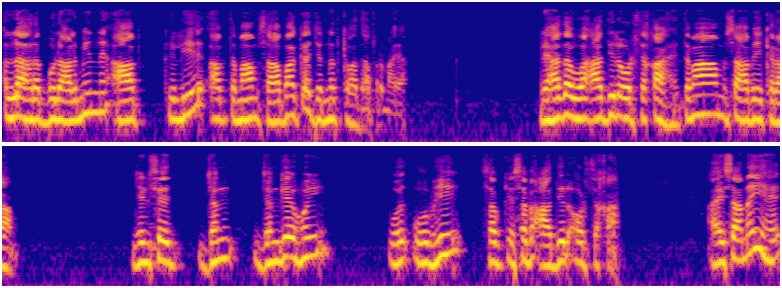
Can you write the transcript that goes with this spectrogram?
اللہ رب العالمین نے آپ کے لیے آپ تمام صحابہ کا جنت کا وعدہ فرمایا۔ لہذا وہ عادل اور ثقا ہیں۔ تمام صحاب کرام۔ جن سے جنگ جنگیں ہوئیں، وہ بھی سب کے سب عادل اور ثقا ایسا نہیں ہے،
